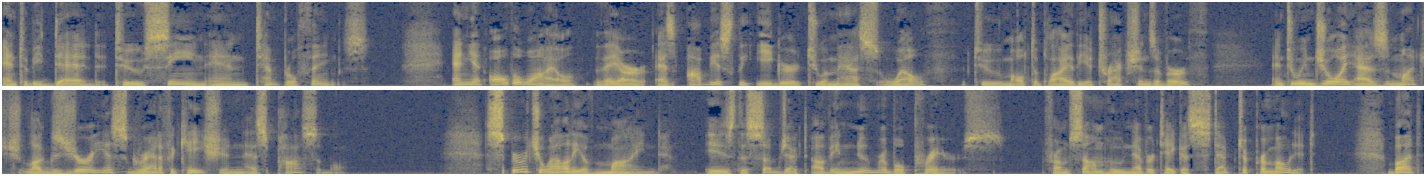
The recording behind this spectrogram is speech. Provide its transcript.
and to be dead to seen and temporal things. And yet, all the while, they are as obviously eager to amass wealth, to multiply the attractions of earth, and to enjoy as much luxurious gratification as possible. Spirituality of mind is the subject of innumerable prayers from some who never take a step to promote it, but,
